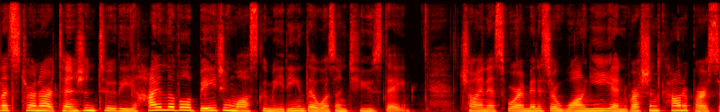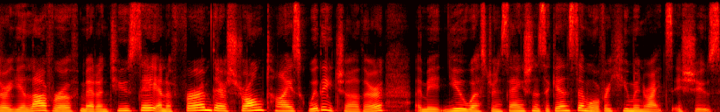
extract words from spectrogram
Let's turn our attention to the high level Beijing Moscow meeting that was on Tuesday. China's Foreign Minister Wang Yi and Russian counterpart Sergei Lavrov met on Tuesday and affirmed their strong ties with each other amid new Western sanctions against them over human rights issues.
